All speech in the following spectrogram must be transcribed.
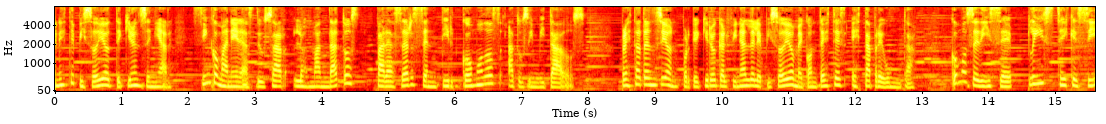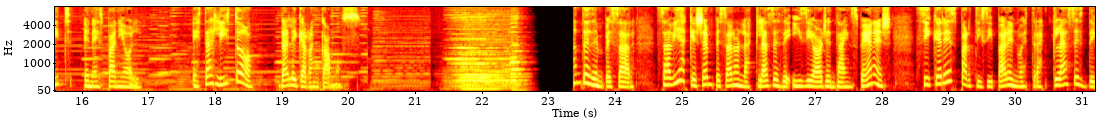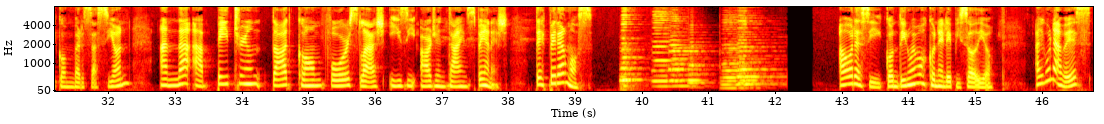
En este episodio te quiero enseñar 5 maneras de usar los mandatos para hacer sentir cómodos a tus invitados. Presta atención porque quiero que al final del episodio me contestes esta pregunta. ¿Cómo se dice please take a seat en español? ¿Estás listo? Dale que arrancamos. Antes de empezar, ¿sabías que ya empezaron las clases de Easy Argentine Spanish? Si querés participar en nuestras clases de conversación, anda a patreon.com forward slash Easy Argentine Spanish. Te esperamos. Ahora sí, continuemos con el episodio. ¿Alguna vez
